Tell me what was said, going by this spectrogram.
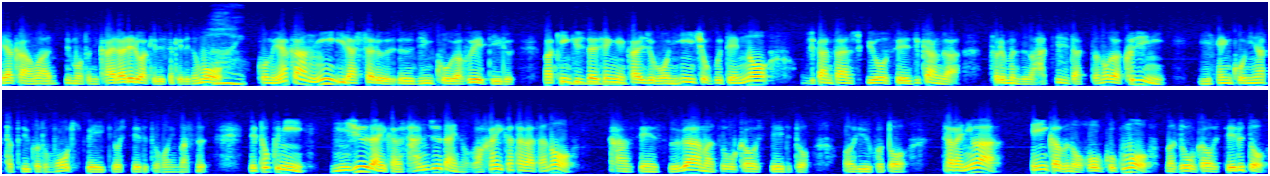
夜間は地元に帰られるわけですけれども、はい、この夜間にいらっしゃる人口が増えている、まあ、緊急事態宣言解除後に飲食店の時間短縮要請時間がそれまでの8時だったのが9時にに変更になったということも大きく影響していると思いますで特に20代から30代の若い方々の感染数がま増加をしているということさらには変異株の報告も増加をしていると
